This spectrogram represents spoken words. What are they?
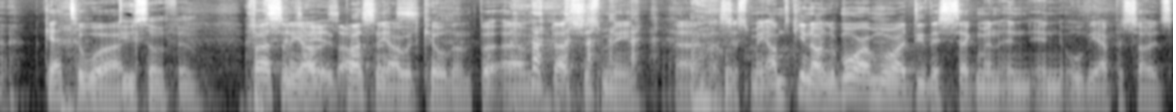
Get to work. Do something. Personally, I, Today's personally, I office. would kill them, but um, that's just me. Uh, that's just me. I'm, you know, the more and more I do this segment in, in all the episodes,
